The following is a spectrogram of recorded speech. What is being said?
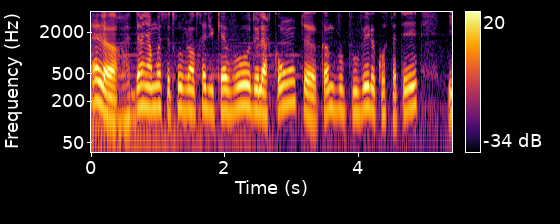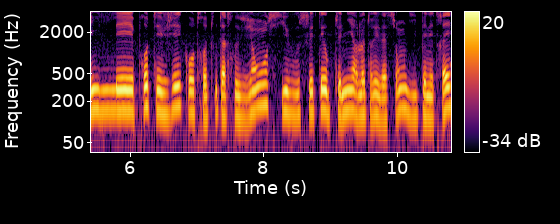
Alors, derrière moi se trouve l'entrée du caveau de l'Arconte. Comme vous pouvez le constater, il est protégé contre toute intrusion. Si vous souhaitez obtenir l'autorisation d'y pénétrer,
